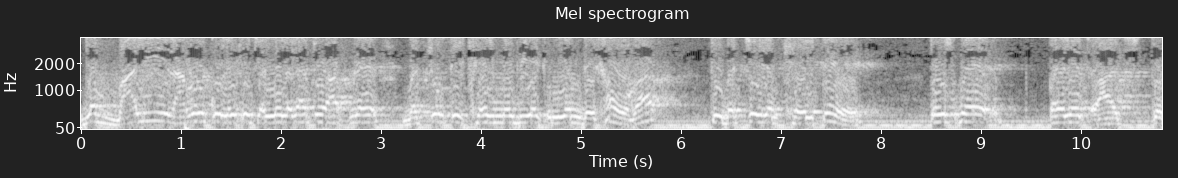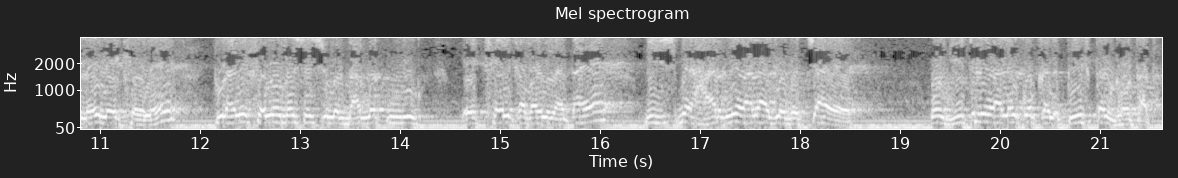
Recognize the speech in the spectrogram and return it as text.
जब बाली रावण को लेकर चलने लगा तो आपने बच्चों के खेल में भी एक नियम देखा होगा कि बच्चे जब खेलते हैं तो उसमें पहले तो आज तो नए नए खेल है। पुराने खेलों में से श्रीमद भागवत एक खेल का वर्णन रहता है कि जिसमें हारने वाला जो बच्चा है, वो जीतने वाले को पीठ पर ढोता था।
